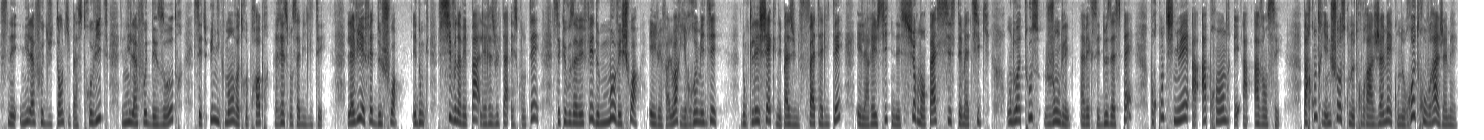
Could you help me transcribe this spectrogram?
ce n'est ni la faute du temps qui passe trop vite, ni la faute des autres, c'est uniquement votre propre responsabilité. La vie est faite de choix. Et donc, si vous n'avez pas les résultats escomptés, c'est que vous avez fait de mauvais choix et il va falloir y remédier. Donc l'échec n'est pas une fatalité et la réussite n'est sûrement pas systématique. On doit tous jongler avec ces deux aspects pour continuer à apprendre et à avancer. Par contre, il y a une chose qu'on ne trouvera jamais, qu'on ne retrouvera jamais,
